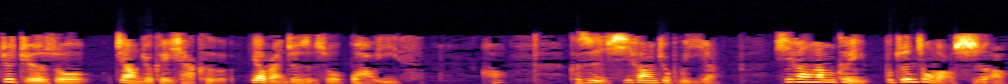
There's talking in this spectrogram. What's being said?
就觉得说这样就可以下课了，要不然就是说不好意思。好可是西方就不一样，西方他们可以不尊重老师啊，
